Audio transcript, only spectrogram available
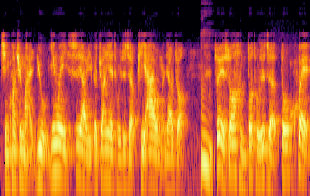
情况去买入，因为是要一个专业投资者 PI 我们叫做。嗯，所以说很多投资者都会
